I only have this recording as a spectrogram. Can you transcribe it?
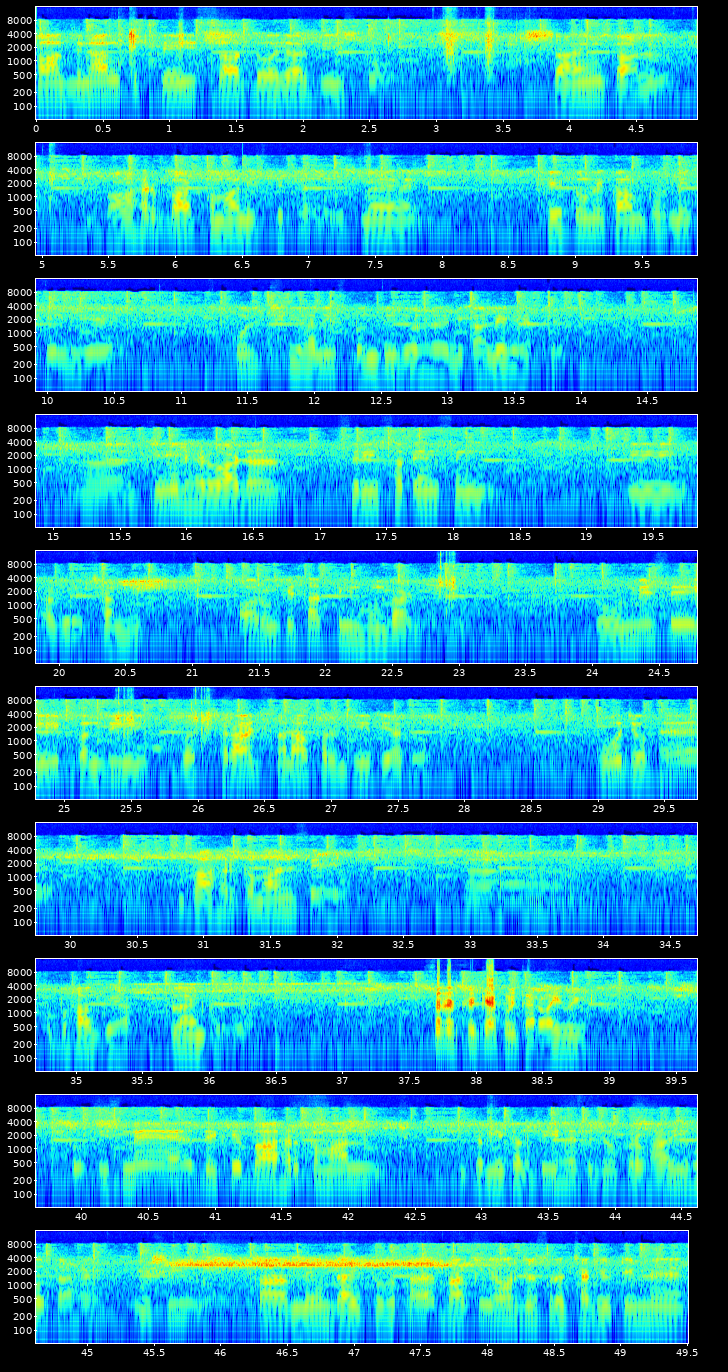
हाँ दिनांक तेईस सात 2020 को सायंकाल बाहर बाग कमान स्थित है। उसमें खेतों में काम करने के लिए कुल छियालीस बंदी जो है निकाले गए थे। Jail head warder Shri Satyendra Singh की अभिरक्षा में और उनके साथ तीन होमगार्ड। तो उनमें से एक बंदी बच्छराज सनाफ रंजीत यादव। वो जो है बाहर कमान से वो भाग गया प्लान कर गया। सर इसमें क्या कोई कार्रवाई हुई है? तो इसमें देखिए बाहर कमान जब निकलती है तो जो प्रभारी होता है उसी का मेन दायित्व होता है। बाकी और जो सुरक्षा ड्यूटी में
